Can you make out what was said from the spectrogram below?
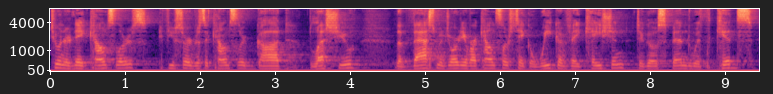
208 counselors. If you served as a counselor, God bless you. The vast majority of our counselors take a week of vacation to go spend with kids.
